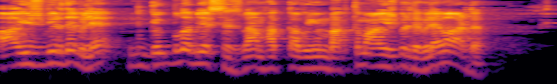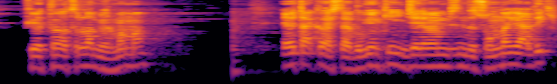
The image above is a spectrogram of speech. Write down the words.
A101'de bile bu- bulabilirsiniz. Ben hatta bugün baktım A101'de bile vardı. Fiyatını hatırlamıyorum ama. Evet arkadaşlar bugünkü incelememizin de sonuna geldik.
